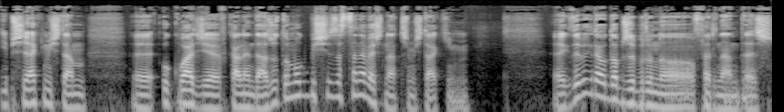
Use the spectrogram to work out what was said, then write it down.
i przy jakimś tam y, układzie w kalendarzu, to mógłbyś się zastanawiać nad czymś takim. Y, gdyby grał dobrze Bruno Fernandes,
